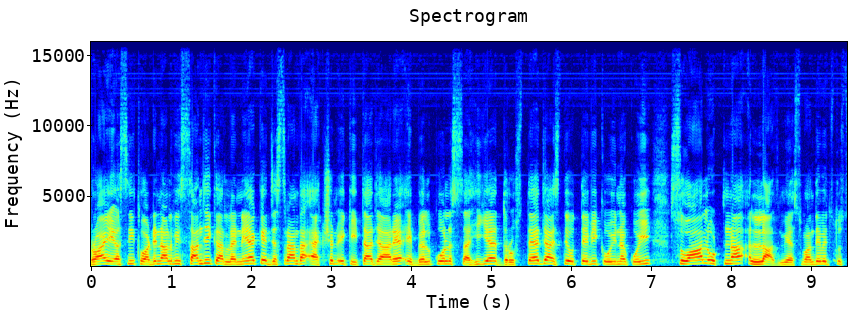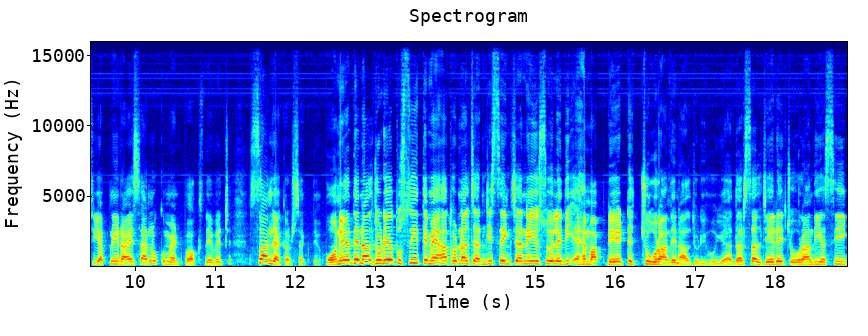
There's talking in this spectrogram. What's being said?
ਰਾਏ ਅਸੀਂ ਤੁਹਾਡੇ ਨਾਲ ਵੀ ਸਾਂਝੀ ਕਰ ਲੈਂਦੇ ਹਾਂ ਕਿ ਜਿਸ ਤਰ੍ਹਾਂ ਦਾ ਐਕਸ਼ਨ ਇਹ ਕੀਤਾ ਜਾ ਰਿਹਾ, ਇਹ ਬਿਲਕੁਲ ਸਹੀ ਹੈ, ਦਰੁਸਤ ਹੈ ਜਾਂ ਇਸ ਦੇ ਉੱਤੇ ਵੀ ਕੋਈ ਨਾ ਕੋਈ ਸਵਾਲ ਉੱਠਣਾ ਲਾਜ਼ਮੀ ਹੈ। ਇਸ ਸੰਬੰਧ ਦੇ ਵਿੱਚ ਤੁਸੀਂ ਆਪਣੀ ਰਾਏ ਸਾਨੂੰ ਕਮੈਂਟ ਬਾਕਸ ਦੇ ਵਿੱਚ ਸਾਂਝਾ ਕਰ ਸਕਦੇ ਹੋ। ਓਨੇਅਰ ਦੇ ਨਾਲ ਜੁੜਿਓ ਤੁਸੀਂ ਤੇ ਮੈਂ ਹਾਂ ਤੁਹਾਡੇ ਨਾਲ ਚਰਨਜੀਤ ਸਿੰਘ ਚੰਨੀ, ਇਸ ਵੇਲੇ ਦੀ ਅਹਿਮ ਅਪਡੇਟ ਚੋਰਾਂ ਦੇ ਨਾਲ ਜੁੜੀ ਹੋਈ ਹੈ ਦਰਸਲ ਜਿਹੜੇ ਚੋਰਾਂ ਦੀ ਅਸੀਂ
